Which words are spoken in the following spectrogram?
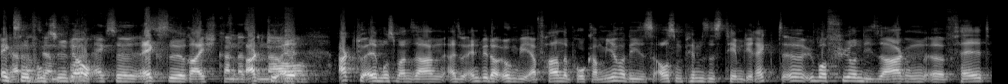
Excel funktioniert ja auch. Excel, Excel reicht kann das aktuell. Genau aktuell muss man sagen, also entweder irgendwie erfahrene Programmierer, die das aus dem PIM-System direkt äh, überführen, die sagen, äh, Feld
